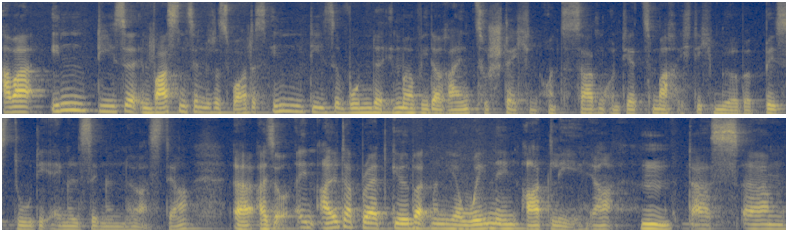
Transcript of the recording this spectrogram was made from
Aber in diese, im wahrsten Sinne des Wortes, in diese Wunde immer wieder reinzustechen und zu sagen, und jetzt mache ich dich mürbe, bis du die Engel singen hörst. Ja? Äh, also in alter Brad Gilbert-Manier, winning ugly. Ja? Hm. Das, ähm,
